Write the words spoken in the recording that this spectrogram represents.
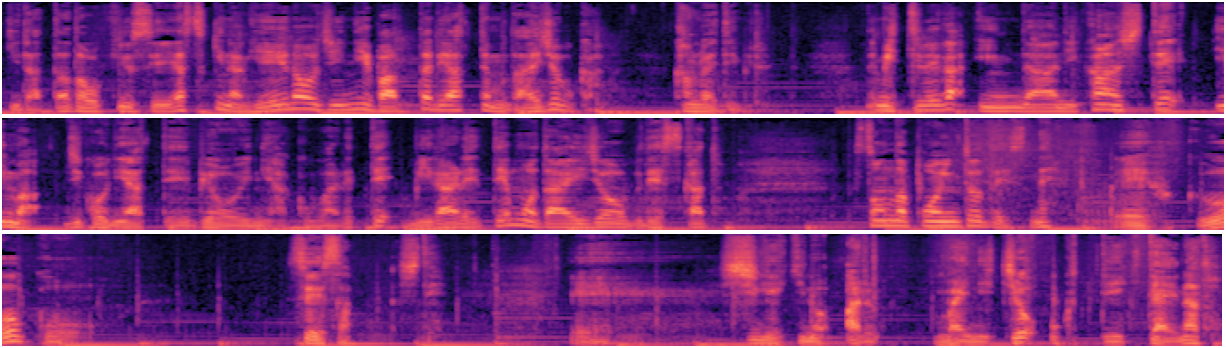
きだった同級生や好きな芸能人にばったり会っても大丈夫か考えてみる。3つ目が、インナーに関して、今、事故に遭って病院に運ばれて見られても大丈夫ですかと。そんなポイントですね、えー、服をこう、精査して、えー、刺激のある毎日を送っていきたいなと。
